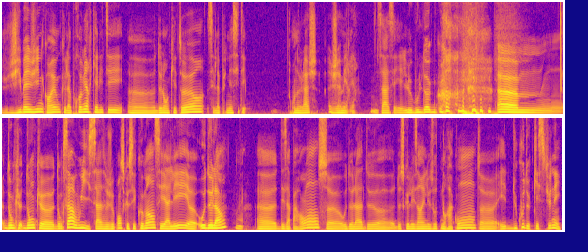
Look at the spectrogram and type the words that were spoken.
j'imagine quand même que la première qualité de l'enquêteur, c'est la pugnacité. On ne lâche jamais rien. Ça, c'est le bulldog, quoi. Euh, donc, donc, euh, donc ça, oui, ça, je pense que c'est commun, c'est aller euh, au-delà Ouais. des apparences, au-delà de, de ce que les uns et les autres nous racontent, et du coup de questionner.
